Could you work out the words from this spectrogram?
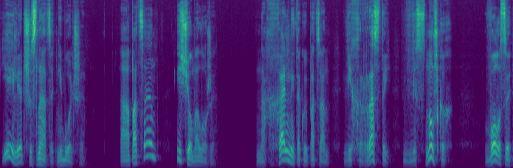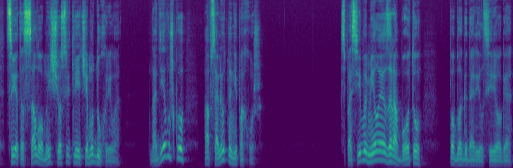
ей лет шестнадцать, не больше. А пацан еще моложе. Нахальный такой пацан, вихрастый, в веснушках. Волосы цвета соломы еще светлее, чем у Духарева. На девушку абсолютно не похож. «Спасибо, милая, за работу», — поблагодарил Серега.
